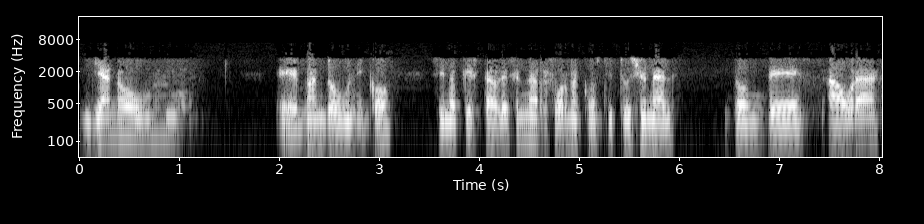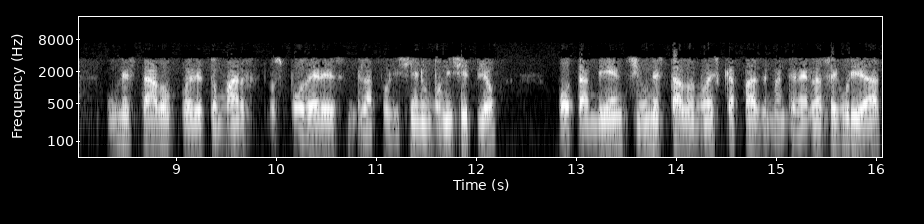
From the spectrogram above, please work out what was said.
ya no un eh, mando único, sino que establecen una reforma constitucional donde ahora un Estado puede tomar los poderes de la policía en un municipio o también si un Estado no es capaz de mantener la seguridad,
